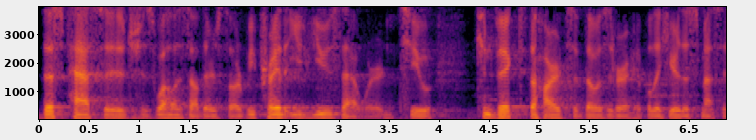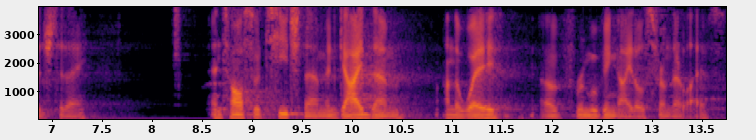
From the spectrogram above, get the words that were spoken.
this passage as well as others, Lord, we pray that you use that word to convict the hearts of those that are able to hear this message today, and to also teach them and guide them on the way of removing idols from their lives.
